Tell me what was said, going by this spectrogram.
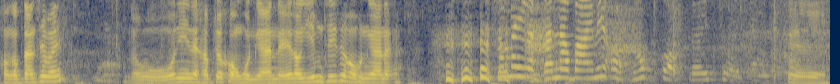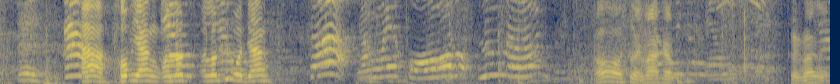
ของกัปตันใช่ไหมโอ้โหนี่นะครับเจ้าของผลงานไหนลองยิ้มสิเจ้าของผลงานอะทำไมกับตันระบายไม่ออกนอกกรอบเลยสวยจังเออนี่อ้าวครบยังเอารถเอารถขึ้นหมดยังเธอยังไม่ครบเรื่องเลิมโอ้สวยมากครับ สวยมากเลย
